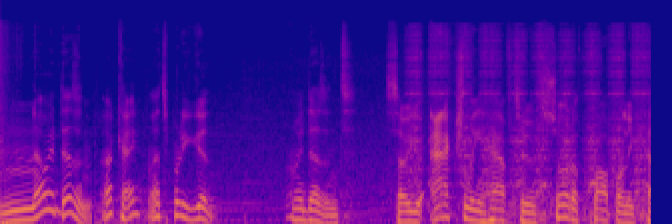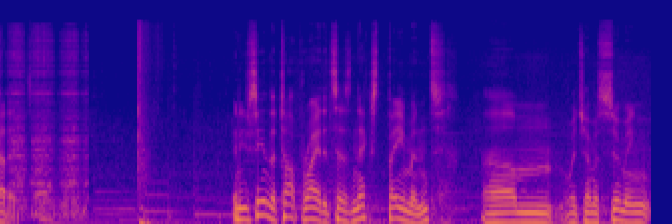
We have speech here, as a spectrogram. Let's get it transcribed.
No, it doesn't. Okay, that's pretty good. No, it doesn't. So you actually have to sort of properly cut it. And you see in the top right, it says next payment, um, which I'm assuming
